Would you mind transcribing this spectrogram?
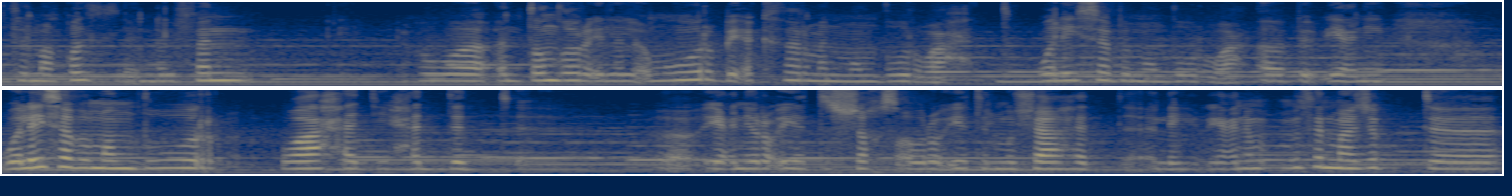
مثل ما قلت لأن الفن هو أن تنظر إلى الأمور بأكثر من منظور واحد وليس بمنظور واحد آه، يعني وليس بمنظور واحد يحدد آه، يعني رؤية الشخص أو رؤية المشاهد يعني مثل ما جبت آه،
